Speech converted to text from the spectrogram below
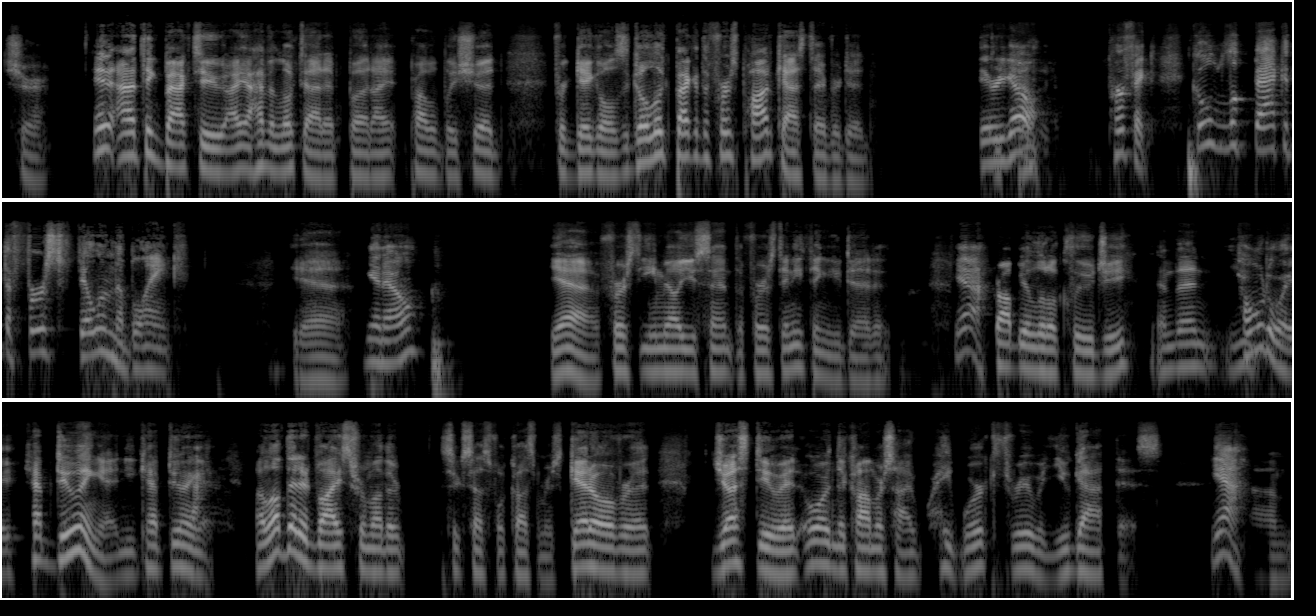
Sure. And I think back to I haven't looked at it, but I probably should for giggles. Go look back at the first podcast I ever did. There you go. Perfect. Go look back at the first fill in the blank. Yeah. You know? Yeah. First email you sent, the first anything you did. Yeah. Probably a little kludgy. And then you totally kept doing it and you kept doing yeah. it. I love that advice from other successful customers. Get over it. Just do it. Or in the commerce side, hey, work through it. You got this. Yeah. Um,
